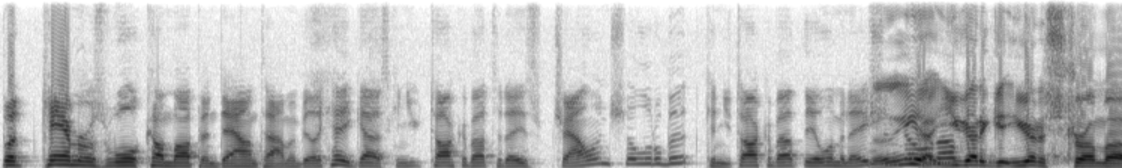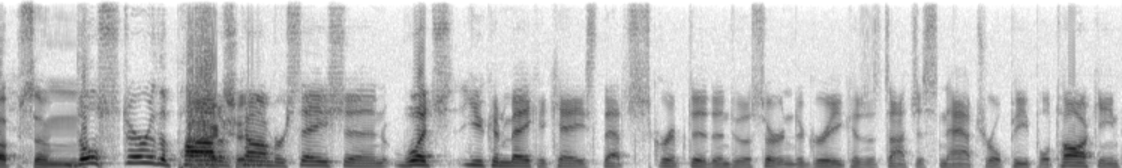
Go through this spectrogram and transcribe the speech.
but cameras will come up in downtime and be like, "Hey guys, can you talk about today's challenge a little bit? Can you talk about the elimination?" yeah, up?" you got to get you got to strum up some. They'll stir the pot action. of conversation, which you can make a case that's scripted into a certain degree because it's not just natural people talking.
